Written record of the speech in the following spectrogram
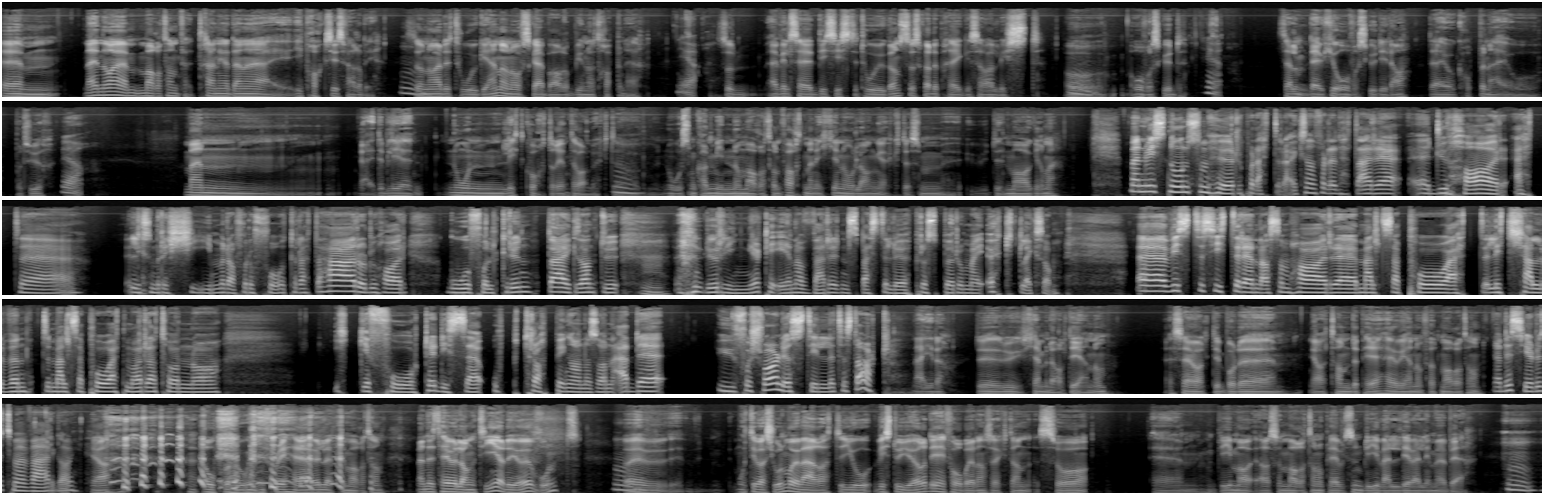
um, Nei, nå er maratontreninga i praksis ferdig. Så nå er det to uker igjen, og nå skal jeg bare begynne å trappe ned. Ja. Så jeg vil si de siste to ukene så skal det preges av lyst og overskudd. Ja. Selv om det er jo ikke overskudd i dag. Det er jo, kroppen er jo på tur. Ja. Men nei, det blir noen litt kortere intervalløkter. Mm. Noe som kan minne om maratonfart, men ikke noe lang økte som utmagrer meg. Men hvis noen som hører på dette, da, for dette er eh, Du har et eh, liksom regime da, for å få til dette her, og du har gode folk rundt deg. Du, Mm. du ringer til en av verdens beste løpere og spør om ei økt, liksom. Eh, hvis det sitter en da som har eh, meldt seg på et litt skjelvent, meldt seg på et maraton og ikke får til disse opptrappingene og sånn, er det uforsvarlig å stille til start? Nei da, du, du kommer det alltid gjennom. Jeg ser jo alltid både Ja, Tande P har jo gjennomført maraton. Ja, det sier du til meg hver gang. Ja. Oprah Winfrey har jo løpt maraton. Men det tar jo lang tid, og det gjør jo vondt. Mm. Og motivasjonen må jo være at jo, hvis du gjør de forberedende øktene, så eh, blir altså maratonopplevelsen blir veldig, veldig mye bedre. Mm.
